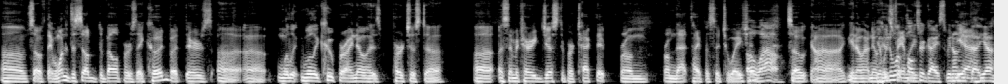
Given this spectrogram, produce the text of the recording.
Um, so if they wanted to sell to developers, they could. But there's uh, uh, Willie, Willie Cooper. I know has purchased a uh, a cemetery just to protect it from from that type of situation. Oh, wow. So uh, you know, I know Yeah, his we don't want family. poltergeist. We don't need that, yeah.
